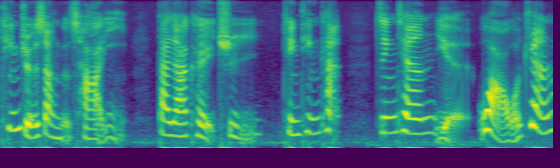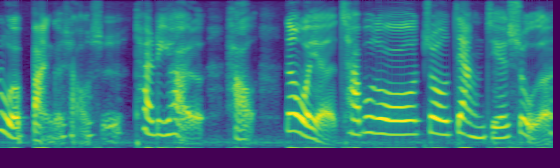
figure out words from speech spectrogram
听觉上的差异，大家可以去听听看。今天也哇，我居然录了半个小时，太厉害了！好，那我也差不多就这样结束了。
